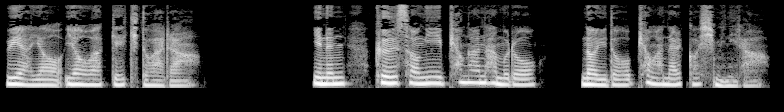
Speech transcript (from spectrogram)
위하여 여호와께 기도하라. 이는 그 성이 평안함으로 너희도 평안할 것임이니라.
